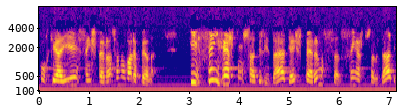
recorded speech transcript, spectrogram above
porque aí sem esperança não vale a pena. E sem responsabilidade, a esperança sem responsabilidade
